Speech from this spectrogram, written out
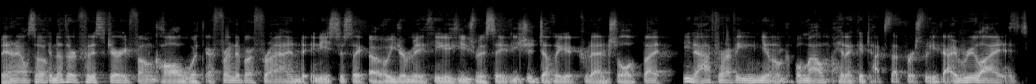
And I also have another kind of scary phone call with a friend of a friend. And he's just like, oh, you're making a huge mistake. You should definitely get credentialed. But, you know, after having, you know, a couple mild panic attacks that first week, I realized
